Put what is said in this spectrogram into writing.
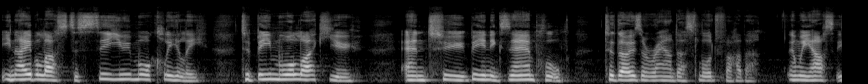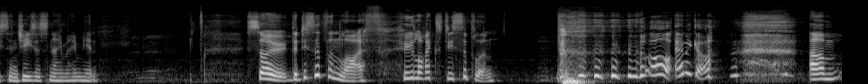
enable us to see you more clearly, to be more like you, and to be an example to those around us, Lord Father. And we ask this in Jesus' name, amen. amen. So, the discipline life. Who likes discipline? oh, Annika. Um,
